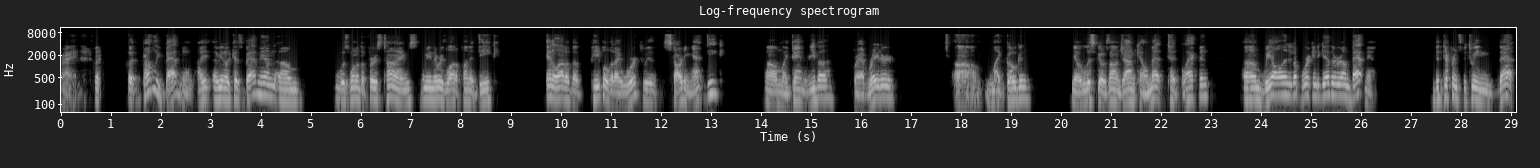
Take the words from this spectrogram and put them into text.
Right. But probably Batman. I, I mean, because Batman um, was one of the first times. I mean, there was a lot of fun at DiC, and a lot of the people that I worked with starting at DiC, um, like Dan Riba, Brad Rader, um, Mike Goguen. You know, the list goes on. John Calmette, Ted Blackman. Um, we all ended up working together on Batman. The difference between that,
